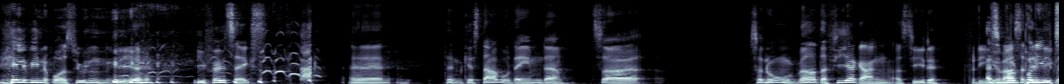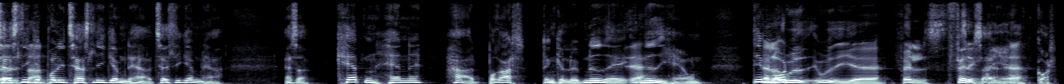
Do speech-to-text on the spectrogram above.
hele vinerbrødsylden i, øh, i Føtex. øh, den Gestapo-dame der. Så, så nu har hun været der fire gange og sige det. Fordi altså, vi var prøv, prøv, lige, tag os lige, prøv lige tage os lige igennem det her. Tag os lige igennem det her. Altså, katten Hanne har et bræt, den kan løbe ned af. Ja. ned i haven. Det Eller må ud, ud i øh, fælles fælles ting. Ja. Godt.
